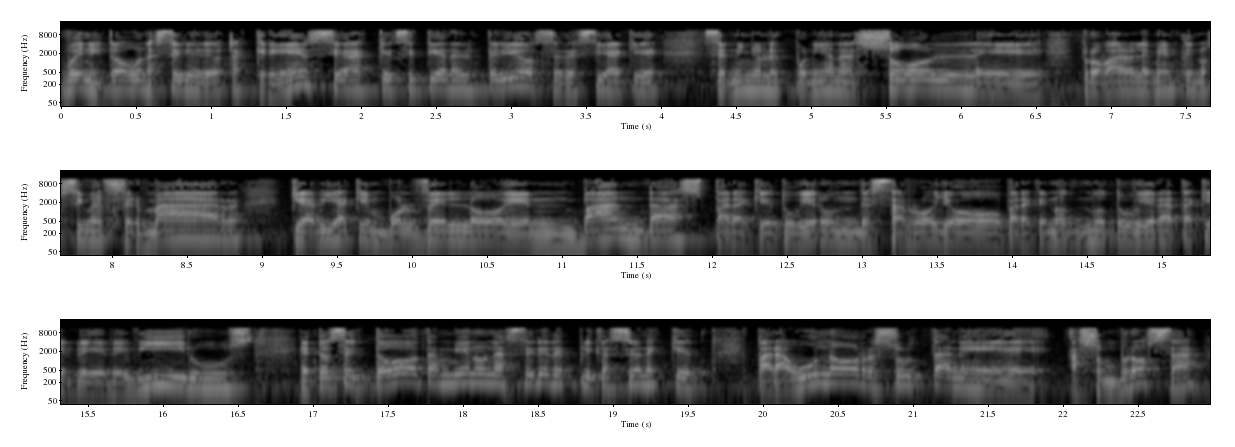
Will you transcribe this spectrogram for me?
bueno, y toda una serie de otras creencias que existían en el periodo. Se decía que si el niño lo exponían al sol, eh, probablemente no se iba a enfermar, que había que envolverlo en bandas para que tuviera un desarrollo, para que no, tuviera ataques de, virus. Entonces, todo también una serie de explicaciones que para uno resultan eh, asombrosas,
